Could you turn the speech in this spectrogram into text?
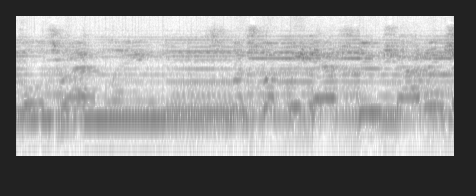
apples rattling. Swish, look, we dash through shouting.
